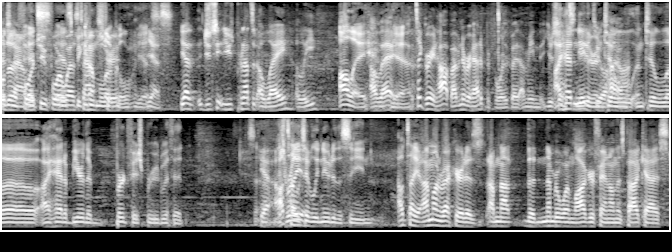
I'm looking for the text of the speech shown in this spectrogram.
ours to now. Four It's, two four it's West become Town Street. local. Yes. Yes. Yeah, did you see, you pronounce it Ale? Ale? Ale. Ale. Yeah. That's a great hop. I've never had it before, but I mean, you're I saying it's hadn't either until Ohio, until uh, I had a beer that Birdfish brewed with it. So Yeah, I'll it's tell you- relatively new to the scene. I'll tell you, I'm on record as I'm not the number one lager fan on this podcast,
